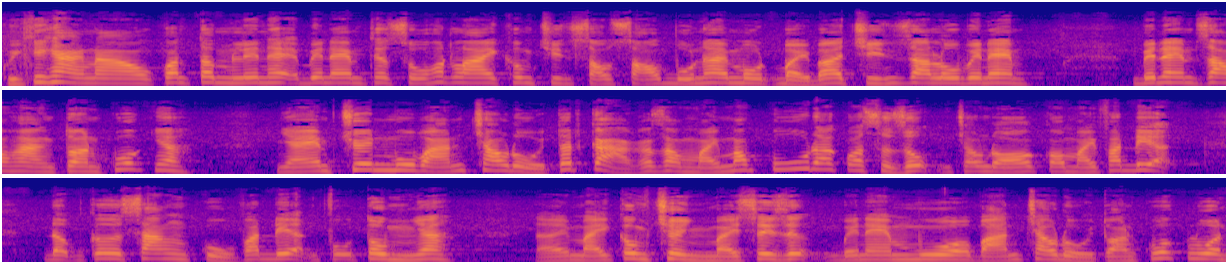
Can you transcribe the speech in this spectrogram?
Quý khách hàng nào quan tâm liên hệ bên em theo số hotline 0966 421 739 Zalo bên em. Bên em giao hàng toàn quốc nha. Nhà em chuyên mua bán trao đổi tất cả các dòng máy móc cũ đã qua sử dụng, trong đó có máy phát điện, động cơ xăng, củ phát điện, phụ tùng nha. Đấy, máy công trình, máy xây dựng bên em mua bán trao đổi toàn quốc luôn.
